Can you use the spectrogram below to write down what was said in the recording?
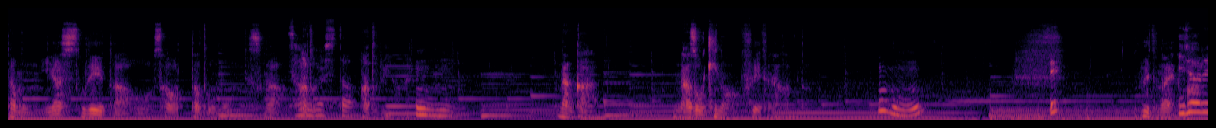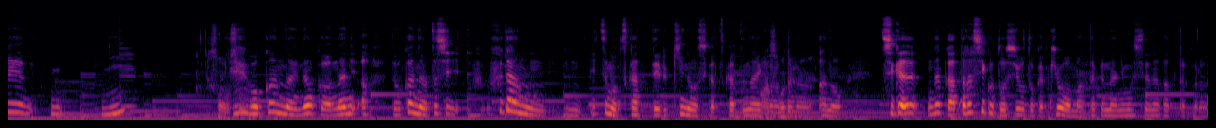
多分イラストレーターを触ったと思うんですが触りました。アドビのねうんうん。なんか謎機能増えてなかったうんうん。増えてないのいられに？え、そうそうわかんない。なんか何、あ、わかんない。私、ふ普段うんいつも使ってる機能しか使ってないからかな。まああの。違う、なんか新しいことをしようとか、今日は全く何もしてなかったから。あ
